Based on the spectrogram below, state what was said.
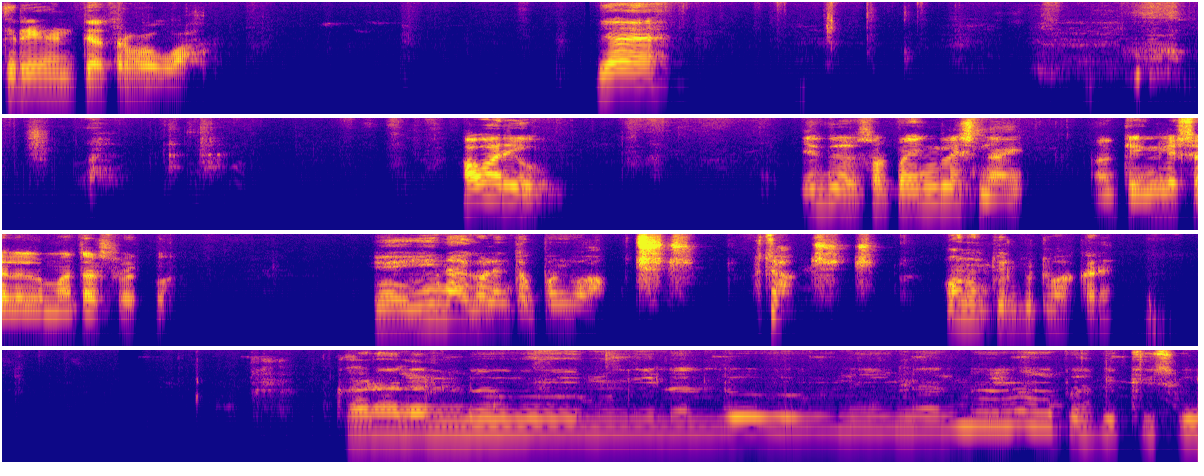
ಕಿರಿ ಹೆಂಡತಿ ಹತ್ರ ಹೋಗುವ. ಏ? ಅವರ್ ಯು ಇದು ಸ್ವಲ್ಪ ಇಂಗ್ಲಿಷ್ ನಾಯಿ. ಅದಕ್ಕೆ ಇಂಗ್ಲಿಷ್ ಅಲ್ಲೆಲ್ಲ ಮಾತಾಡ್ಸ್ಬೇಕು. ಏ, ಈ ನಾಯಿಗಳೆಂತ ಬಂದ್ವಾ? ಅವನು ತಿರ್ಬಿಟ್ಟು ಆ ಕಡೆ? ಕಡಲಲ್ಲೂ ಮುಗಿಲಲ್ಲೂ ನೀ ನನ್ನ ಬದುಕಿಸು.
